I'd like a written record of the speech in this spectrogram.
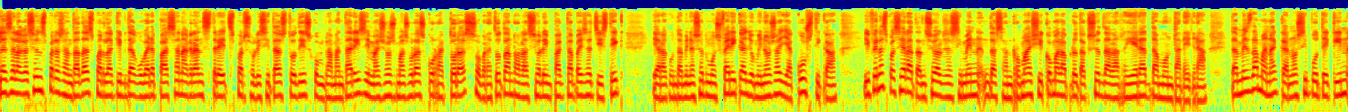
Les al·legacions presentades per l'equip de govern passen a grans trets per sol·licitar estudis complementaris i majors mesures correctores, sobretot en relació a l'impacte paisatgístic i a la contaminació atmosfèrica, lluminosa i acústica, i fent especial atenció al jaciment de Sant Romà, així com a la protecció de la riera de Montalegre. També es demana que no s'hipotequin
